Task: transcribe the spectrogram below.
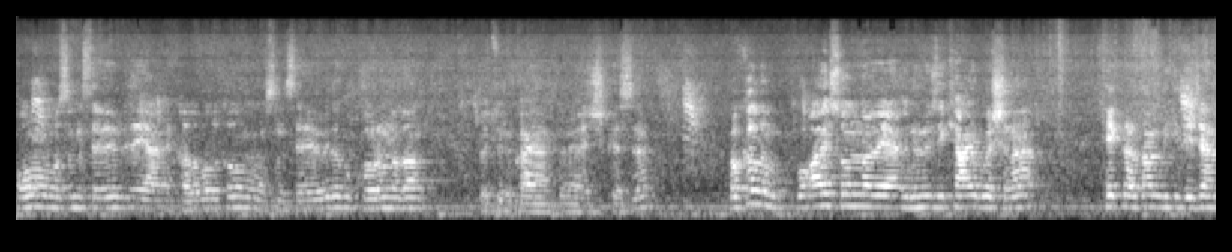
olmamasının sebebi de yani kalabalık olmamasının sebebi de bu koronadan ötürü kaynaklanıyor açıkçası. Bakalım bu ay sonuna veya önümüzdeki ay başına tekrardan bir gideceğim.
